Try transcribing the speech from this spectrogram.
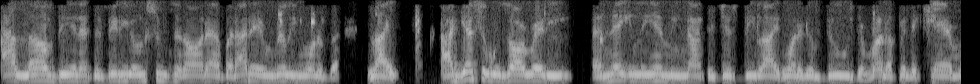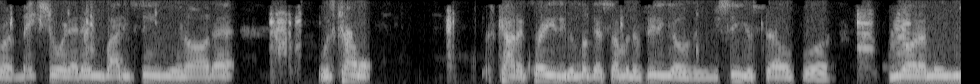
I love being at the video shoots and all that, but I didn't really want to like I guess it was already innately in me not to just be like one of them dudes to run up in the camera and make sure that everybody's seen me and all that. It was kind of it's kind of crazy to look at some of the videos and you see yourself or you know what I mean? You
